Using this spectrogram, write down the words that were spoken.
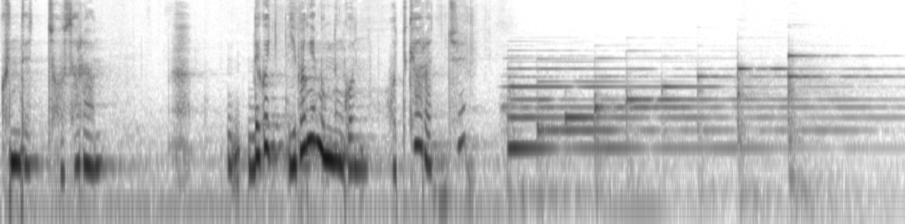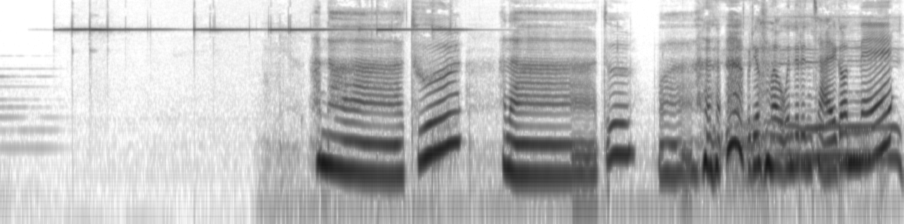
근데 저 사람 내가 이 방에 묵는 건 어떻게 알았지? 하나, 둘, 하나, 둘. 와, 우리 엄마 오늘은 잘 걷네.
